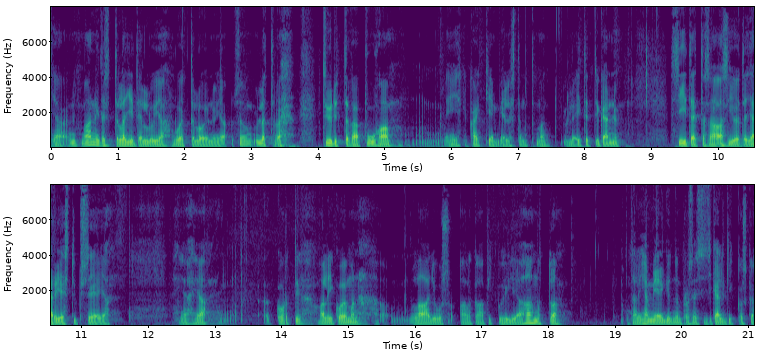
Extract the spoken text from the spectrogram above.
ja nyt mä oon niitä sitten lajitellut ja luetteloinut ja se on yllättävän tyydyttävää puuhaa. Ei ehkä kaikkien mielestä, mutta mä oon kyllä itse tykännyt siitä, että saa asioita järjestykseen ja, ja, ja korttivalikoiman laajuus alkaa pikkuhiljaa hahmottua. Tämä oli ihan mielenkiintoinen prosessi sikälikin, koska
